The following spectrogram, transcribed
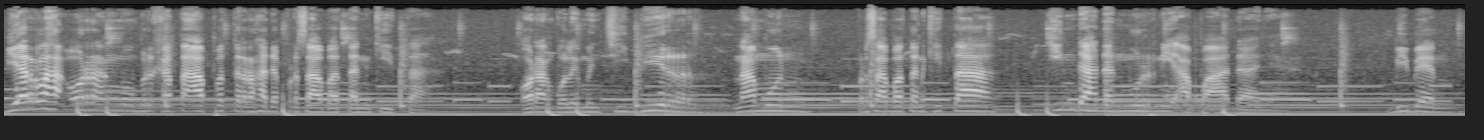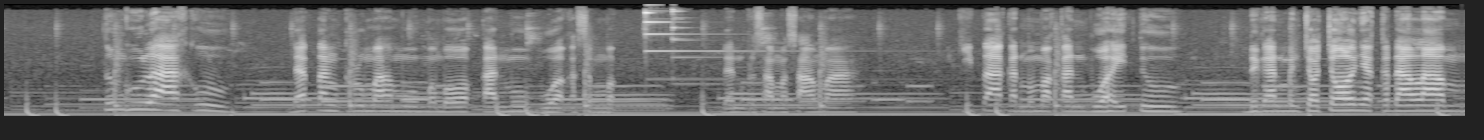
Biarlah orang mau berkata apa terhadap persahabatan kita. Orang boleh mencibir, namun persahabatan kita indah dan murni apa adanya. Biben, tunggulah aku datang ke rumahmu membawakanmu buah kesemek dan bersama-sama kita akan memakan buah itu dengan mencocolnya ke dalam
